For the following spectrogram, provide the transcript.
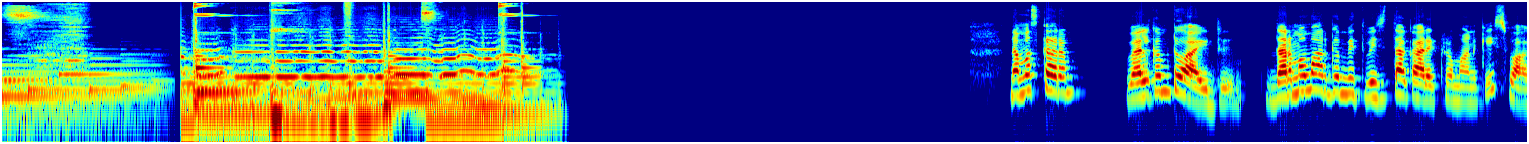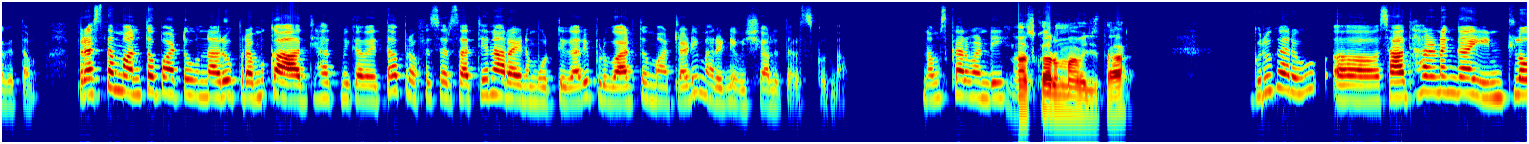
నమస్కారం. Welcome to I dream. ధర్మ మార్గం విత్ విజిత కార్యక్రమానికి స్వాగతం. ప్రస్తుతం మనతో పాటు ఉన్నారు ప్రముఖ ఆధ్యాత్మికవేత్త ప్రొఫెసర్ సత్యనారాయణ మూర్తి గారు. ఇప్పుడు వారితో మాట్లాడి మరిన్ని విషయాలు తెలుసుకుందాం. నమస్కారం అండి. నమస్కారం మా విజిత. గురుగారు సాధారణంగా ఇంట్లో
